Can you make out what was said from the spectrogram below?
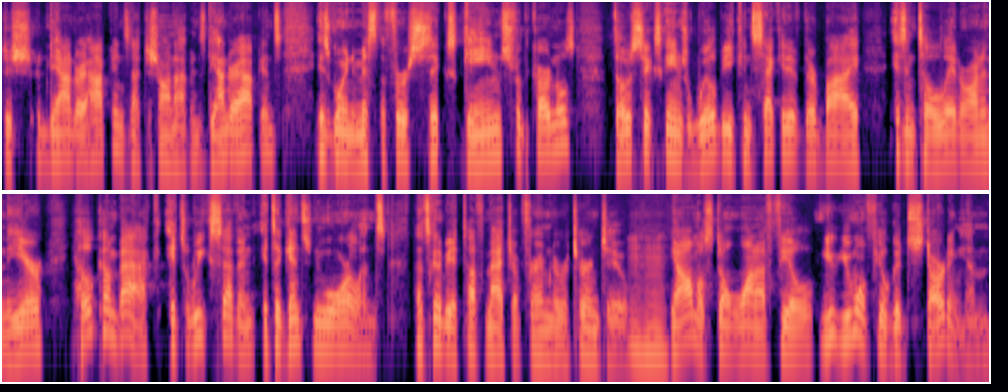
DeAndre Hopkins, not Deshaun Hopkins, DeAndre Hopkins is going to miss the first six games for the Cardinals. Those six games will be consecutive. Their bye isn't until later on in the year. He'll come back. It's week seven. It's against New Orleans. That's going to be a tough matchup for him to return to Mm-hmm. you almost don't want to feel you you won't feel good starting him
